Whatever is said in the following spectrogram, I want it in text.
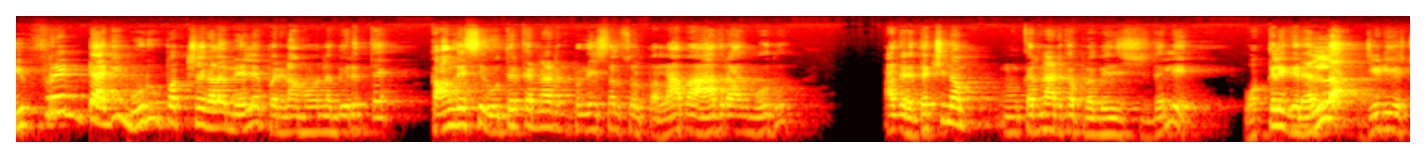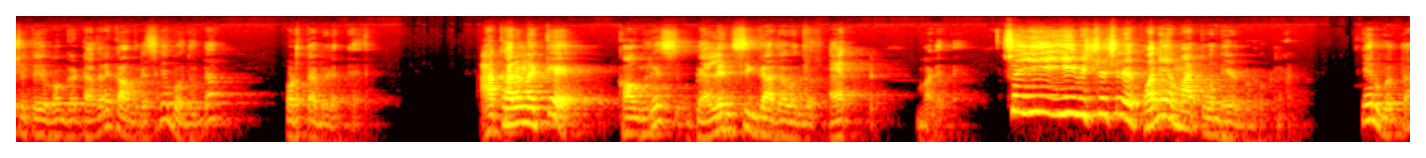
ಡಿಫ್ರೆಂಟಾಗಿ ಮೂರು ಪಕ್ಷಗಳ ಮೇಲೆ ಪರಿಣಾಮವನ್ನು ಬೀರುತ್ತೆ. ಕಾಂಗ್ರೆಸ್ಸಿಗೆ ಉತ್ತರ ಕರ್ನಾಟಕ ಪ್ರದೇಶದಲ್ಲಿ ಸ್ವಲ್ಪ ಲಾಭ ಆದರೂ ಆಗ್ಬೋದು. ಆದರೆ ದಕ್ಷಿಣ ಕರ್ನಾಟಕ ಪ್ರದೇಶದಲ್ಲಿ ಒಕ್ಕಲಿಗರೆಲ್ಲ ಜೆ ಡಿ ಎಸ್ ಜೊತೆ ಒಗ್ಗಟ್ಟಾದರೆ ಕಾಂಗ್ರೆಸ್ಗೆ ಬಹುದೊಡ್ಡ ಹೊಡೆತ ಬೀಳುತ್ತೆ. ಆ ಕಾರಣಕ್ಕೆ ಕಾಂಗ್ರೆಸ್ ಬ್ಯಾಲೆನ್ಸಿಂಗ್ ಆದ ಒಂದು ಆ್ಯಕ್ಟ್ ಮಾಡಿದೆ. ಸೊ ಈ ಈ ವಿಶ್ಲೇಷಣೆ ಕೊನೆಯ ಮಾತು ಒಂದು ಹೇಳ್ಬಿಡ್ಬೇಕು ನಾನು ಏನು ಗೊತ್ತಾ?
